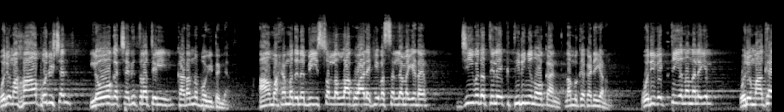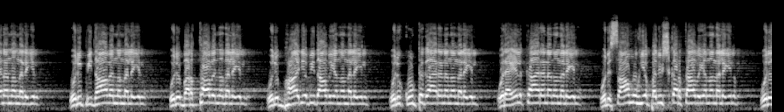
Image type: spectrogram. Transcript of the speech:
ഒരു മഹാപുരുഷൻ ലോക ചരിത്രത്തിൽ കടന്നു പോയിട്ടില്ല ആ മുഹമ്മദ് നബി സല്ലാഹു അലഹി വസല്ലമയുടെ ജീവിതത്തിലേക്ക് തിരിഞ്ഞു നോക്കാൻ നമുക്ക് കഴിയണം. ഒരു വ്യക്തി എന്ന നിലയിൽ ഒരു മകൻ എന്ന നിലയിൽ ഒരു പിതാവ് എന്ന നിലയിൽ ഒരു ഭർത്താവ് എന്ന നിലയിൽ ഒരു ഭാര്യ പിതാവ് എന്ന നിലയിൽ ഒരു കൂട്ടുകാരൻ എന്ന നിലയിൽ ഒരു അയൽക്കാരൻ എന്ന നിലയിൽ ഒരു സാമൂഹ്യ പരിഷ്കർത്താവ് എന്ന നിലയിൽ ഒരു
